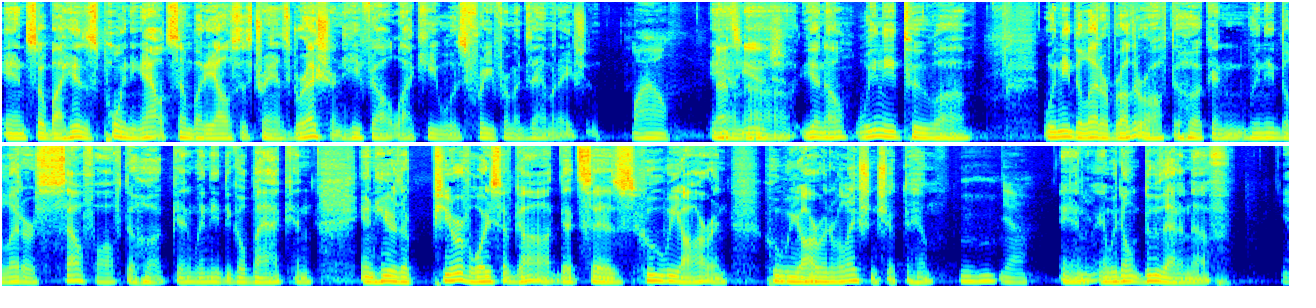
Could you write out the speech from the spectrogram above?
And so, by his pointing out somebody else's transgression, he felt like he was free from examination. wow, that's and, huge. Uh, you know, we need to uh, we need to let our brother off the hook, and we need to let ourself off the hook, and we need to go back and and hear the pure voice of God that says who we are and who we are in relationship to Him. yeah. And and we don't do that enough. Yeah.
